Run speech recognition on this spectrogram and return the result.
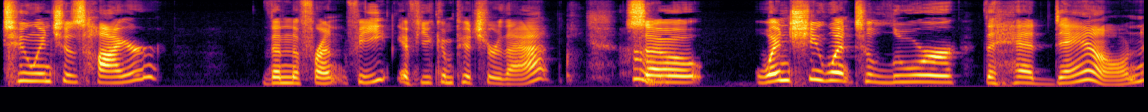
two inches higher than the front feet, if you can picture that. Huh. So when she went to lure the head down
